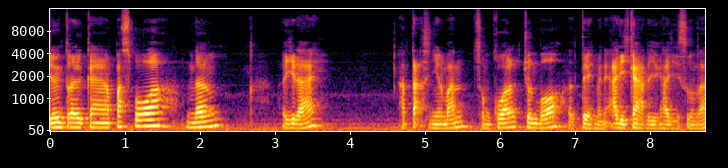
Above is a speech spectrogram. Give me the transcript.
យើងត្រូវការ passport និងអីគេដែរអត្តសញ្ញាណប័ណ្ណសម្គាល់ជនបរទេសមែន ID card ដែលយើងហៅជាសួនណា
